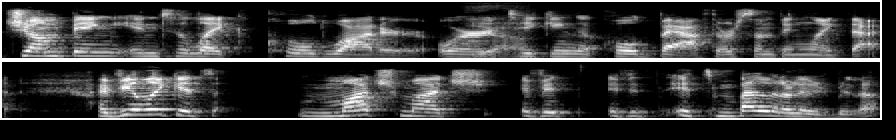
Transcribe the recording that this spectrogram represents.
jumping into like cold water or Yeah. taking a cold bath or something like that. I feel like it's much much if it if it it's blah, blah, blah.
